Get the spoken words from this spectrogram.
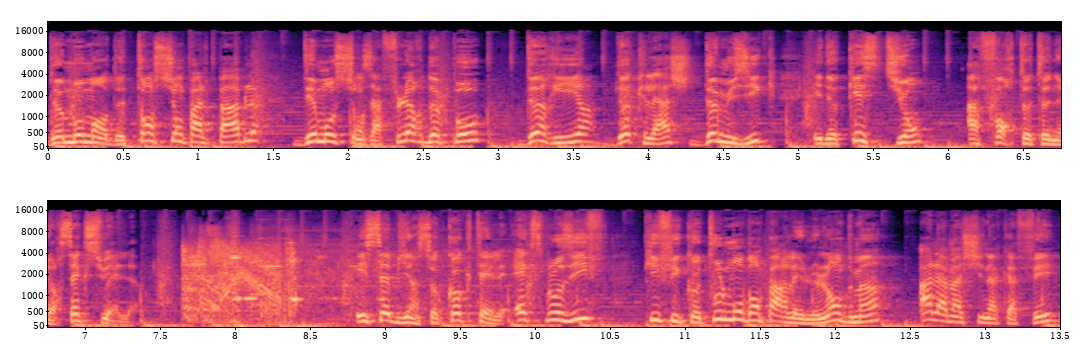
de moments de tension palpable, d'émotions à fleur de peau, de rire, de clash, de musique et de questions à forte teneur sexuelle. Et c'est bien ce cocktail explosif qui fit que tout le monde en parlait le lendemain, à la machine à café,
